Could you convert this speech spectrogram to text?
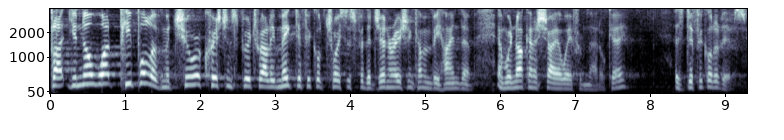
But you know what? People of mature Christian spirituality make difficult choices for the generation coming behind them. And we're not going to shy away from that, okay? As difficult it is.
